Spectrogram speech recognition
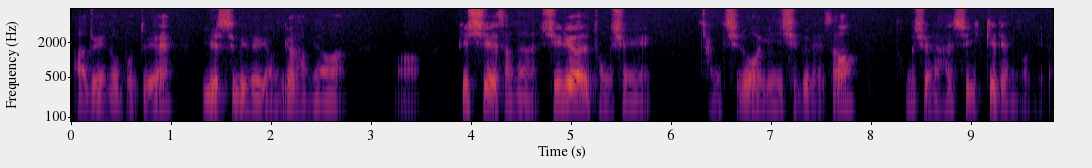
아두이노 보드에 USB를 연결하면 어, PC에서는 시리얼 통신 장치로 인식을 해서 통신을 할 수 있게 되는 겁니다.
